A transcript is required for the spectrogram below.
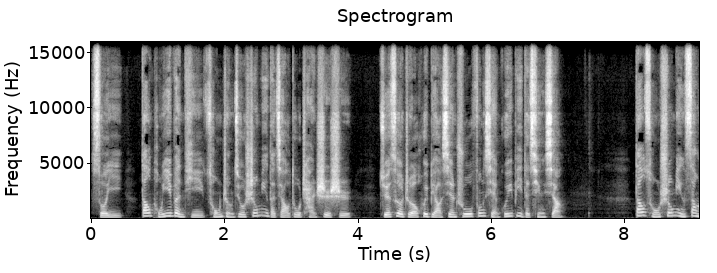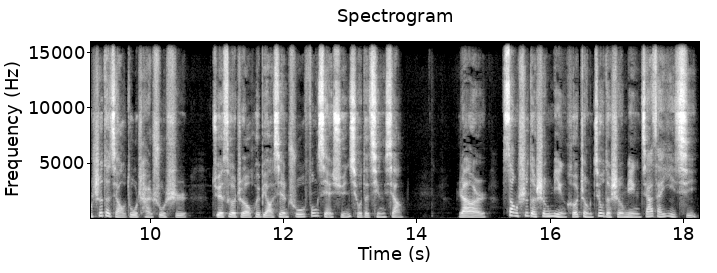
所以，当同一问题从拯救生命的角度阐释时，决策者会表现出风险规避的倾向；当从生命丧失的角度阐述时，决策者会表现出风险寻求的倾向。然而，丧失的生命和拯救的生命加在一起，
